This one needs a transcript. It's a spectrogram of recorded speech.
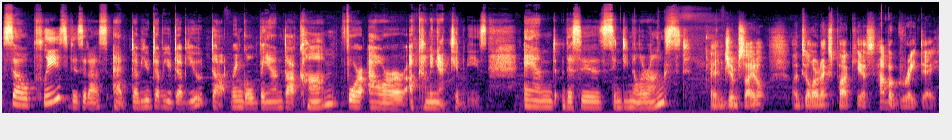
So please visit us at www.ringgoldband.com for our upcoming activities. And this is Cindy Miller Ungst. and Jim Seidel. Until our next podcast, have a great day.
